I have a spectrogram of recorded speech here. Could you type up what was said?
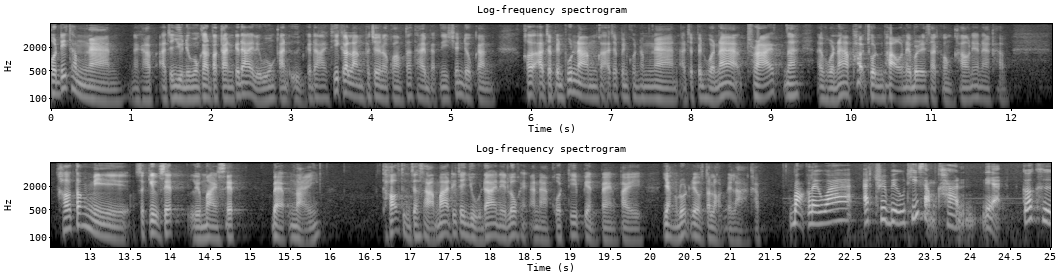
คนที่ทำงานนะครับอาจจะอยู่ในวงการประกันก็ได้หรือวงการอื่นก็ได้ ที่กำลังเผชิญกับความท้าทายแบบนี้เช่นเดียวกัน เขาอาจจะเป็นผู้นำเขาอาจจะเป็นคนทำงาน อาจจะเป็นหัวหน้า tribe นะไอ้หัวหน้าชนเผ่าในบริษัทของเขาเนี่ยนะครับเขาต้องมี skill set หรือ mindset แบบไหนเขาถึงจะสามารถที่จะอยู่ได้ในโลกแห่งอนาคตที่เปลี่ยนแปลงไปอย่างรวดเร็วตลอดเวลาครับ บอกเลยว่า attribute ที่สำคัญเนี่ยก็คือ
